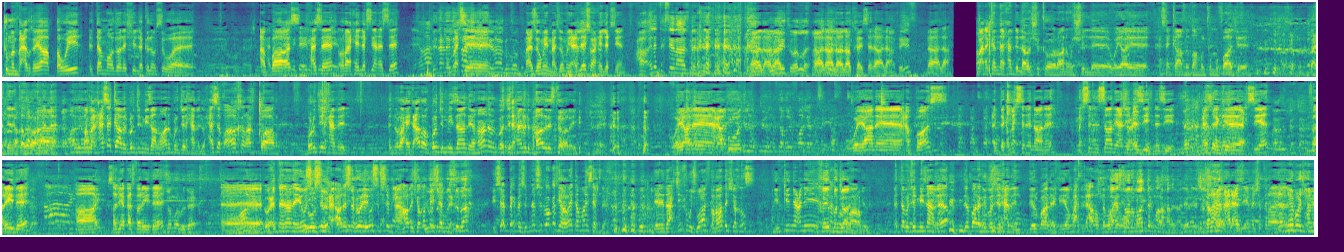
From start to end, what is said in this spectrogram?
لكم من بعد غياب طويل التموا هذول الشله كلهم سوا عباس حسن ورايحين لحسين هسه. ومحسن. معزومين معزومين. يعني ليش رايحين لحسين؟ عائلة حسين عازمنا لا لا لا. والله. لا لا لا لا تخيسه لا لا. لا لا. طبعا أكلنا الحمد لله والشكر. أنا والشله وياي حسن كامل ضام لكم مفاجأة. بعدين انتظروها منا. طبعا حسن كامل برج الميزان وأنا برج الحمل. وحسب آخر أخبار برج الحمل إنه راح يتعرض برج الميزان لاهانه من برج الحمل بهذا الستوري. ويانا عبود. كلهم كلهم منتظرين مفاجأة حسن كامل. ويانا عباس. عندك محسن هنا. محسن إنسان يعني نزيه نزيه. عندك حسين؟ فريدة؟ هاي. صديقة فريدة؟ زمردة آه وعندنا هنا يوسف سبحة. هذا سحوله يوسف سبحة. هذا شغلته يسبح. يسبح بس بنفس الوقت يا ريته ما يسبح. لأن إذا أحكي لكم سوالف هذا الشخص يمكن يعني خيط استغفر مجاني. الله ربي. انت برج الميزان غير دير بالك من برج الحمل. دير بالك اليوم راح تتعرض الصورة مالتك ما راح ارد عليك. شكرا على العزيمة شكرا. برج حمل.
